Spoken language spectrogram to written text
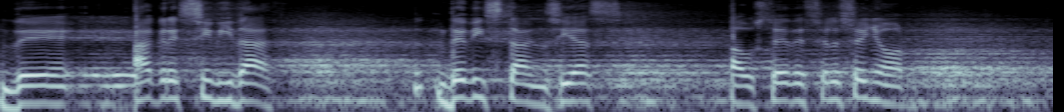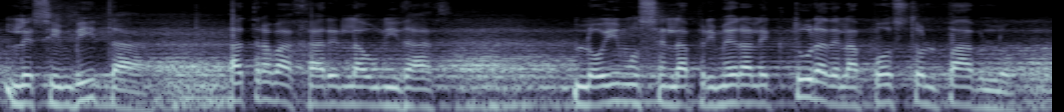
de agresividad, de distancias, a ustedes el Señor les invita a trabajar en la unidad. Lo oímos en la primera lectura del apóstol Pablo.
